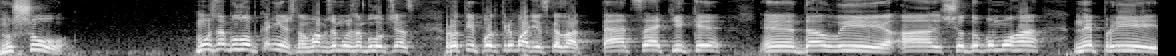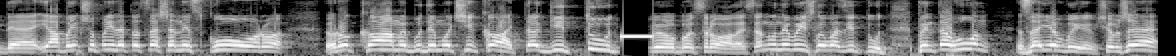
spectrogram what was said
Ну що? Можна було б, звісно, вам же можна було б зараз роти пооткривати і сказати, та це тільки е, дали, а що допомога не прийде. І, або якщо прийде, то це ще не скоро. Роками будемо чекати. Так і тут ви обосралися. Ну не вийшло у вас і тут. Пентагон заявив, що вже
